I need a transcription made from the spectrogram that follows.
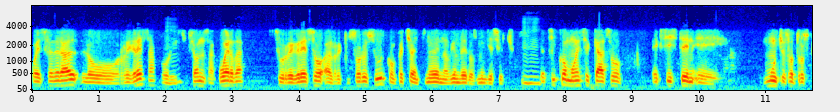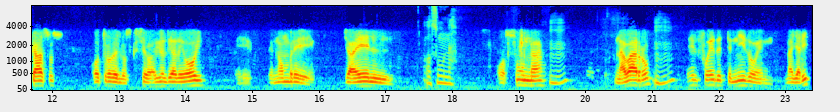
juez federal lo regresa por instrucciones, acuerda su regreso al reclusorio sur con fecha 29 de noviembre de 2018. Así como ese caso, existen eh, muchos otros casos, otro de los que se valió el día de hoy, eh, de nombre Yael Osuna, Osuna Navarro, él fue detenido en Nayarit,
